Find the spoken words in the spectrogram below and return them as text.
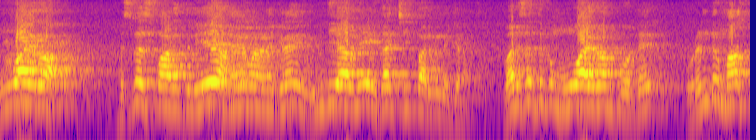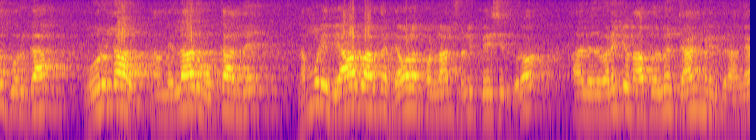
மூவாயிரம் ரூபா பிஸ்னஸ் ஃபாரத்திலேயே அநேகமாக நினைக்கிறேன் இந்தியாவிலேயே இதான் சீப்பாக இருக்குன்னு நினைக்கிறேன். வருஷத்துக்கு மூவாயிரம் போட்டு ஒரு ரெண்டு மாதத்துக்கு ஒருக்கா ஒரு நாள் நம்ம எல்லாரும் உட்காந்து நம்முடைய வியாபாரத்தை டெவலப் பண்ணலான்னு சொல்லி பேசியிருக்கிறோம். அதில் இது வரைக்கும் நாற்பது பேர் ஜாயின் பண்ணியிருக்கிறாங்க.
